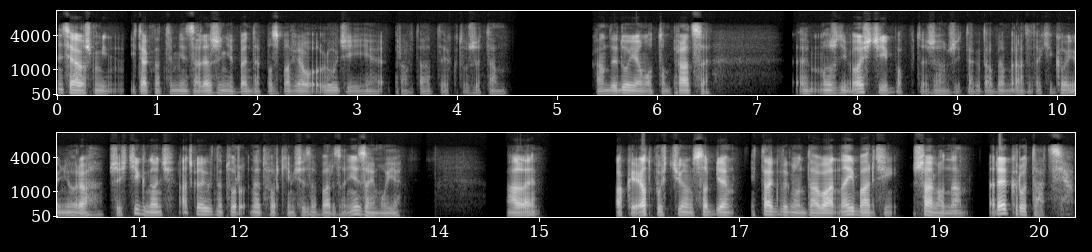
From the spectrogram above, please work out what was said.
więc ja już mi i tak na tym nie zależy, nie będę pozbawiał ludzi, prawda, tych, którzy tam kandydują o tą pracę, e, możliwości, bo podejrzewam, że i tak dałbym radę takiego juniora prześcignąć, aczkolwiek networkiem się za bardzo nie zajmuję. Ale ok, odpuściłem sobie i tak wyglądała najbardziej szalona rekrutacja.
